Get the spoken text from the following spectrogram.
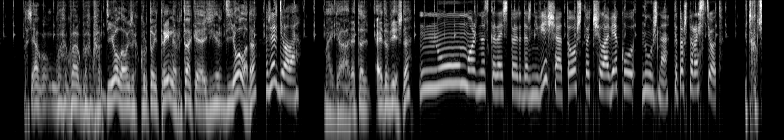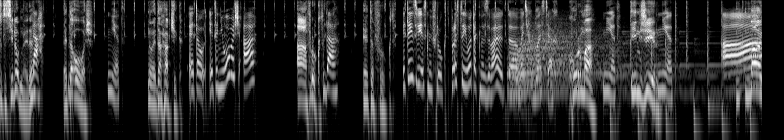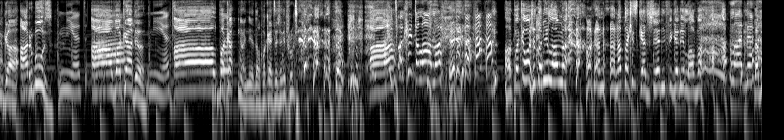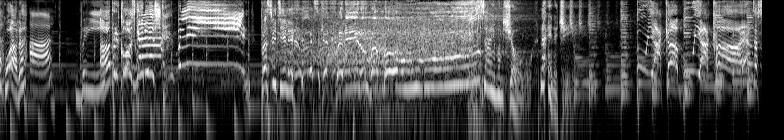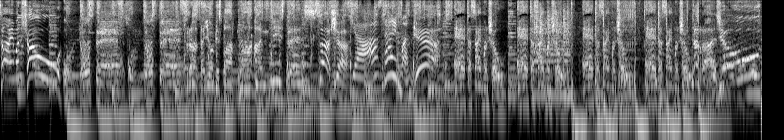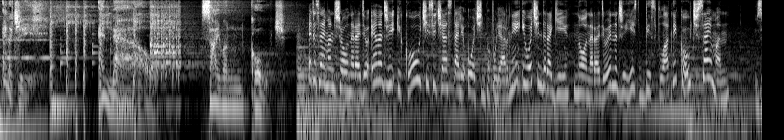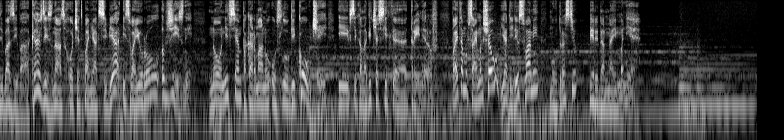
Хотя Гвардиола, он же крутой тренер. Так, э, Жирдиола, да? Жердела. Май гад, это, это вещь, да? Ну, можно сказать, что это даже не вещь, а то, что человеку нужно. Это то, что растет. Это как что-то съедобное, да? Да. Это овощ. Нет. Ну, это хавчик. Это, это не овощ, а А, фрукт. да. Это фрукт. Это известный фрукт. Просто его так называют э, в этих областях. Хурма, Нет. инжир, Нет. А... манго, арбуз, Нет. авокадо, Нет. алпака. Ну, нет, алпака это же не фрукт. А, Пока это лама. алпака может это не лама. Она, так и скажет, что я нифига не лама. Ладно. На букву А, да? А. Бри. Абрикос, конечно! Блин! Просветили. Саймон Шоу на Energy. Буяка, буяка, это Саймон Шоу. Ундо стресс, ундо стресс. Раздаем бесплатно антистресс. Саша. Я Саймон. Yeah! Это Саймон Шоу, это Саймон Шоу, это Саймон Шоу, это Саймон Шоу на радио Energy. And now, Саймон Коуч. Это Саймон Шоу на Радио Energy, и коучи сейчас стали очень популярны и очень дорогие. Но на Радио Energy есть бесплатный коуч Саймон. Зиба-зиба. Каждый из нас хочет понять себя и свою роль в жизни. Но не всем по карману услуги коучей и психологических э, тренеров. Поэтому в Саймон Шоу я делюсь с вами мудростью, переданной мне.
